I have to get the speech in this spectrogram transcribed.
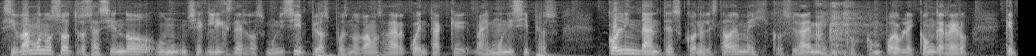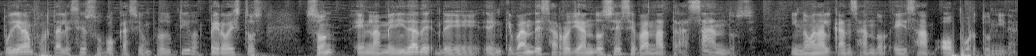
si vamos nosotros haciendo un checklist de los municipios, pues nos vamos a dar cuenta que hay municipios colindantes con el Estado de México, Ciudad de México, con Puebla y con Guerrero, que pudieran fortalecer su vocación productiva. Pero estos son, en la medida de, en que van desarrollándose, se van atrasándose y no van alcanzando esa oportunidad.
